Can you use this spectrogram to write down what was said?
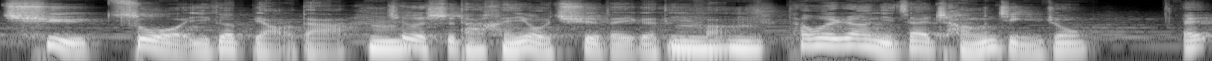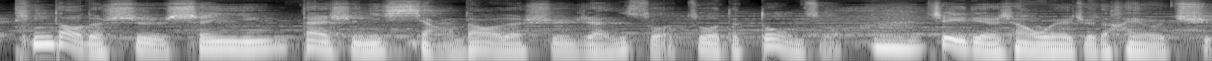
去做一个表达。这个是它很有趣的一个地方。嗯，它会让你在场景中。哎，听到的是声音，但是你想到的是人所做的动作。嗯，这一点上我也觉得很有趣。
